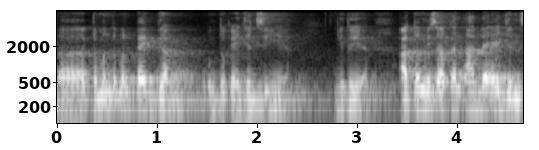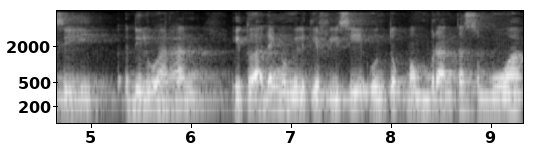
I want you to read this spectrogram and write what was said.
uh, teman-teman pegang untuk agensinya gitu ya. Atau misalkan ada agensi di luaran itu ada yang memiliki visi untuk memberantas semua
